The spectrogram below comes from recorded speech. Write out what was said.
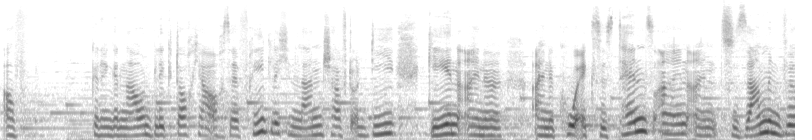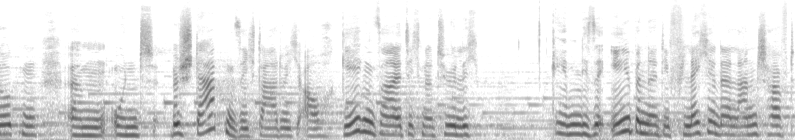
auf den genauen Blick doch ja auch sehr friedlichen Landschaft und die gehen eine, eine Koexistenz ein, ein Zusammenwirken ähm, und bestärken sich dadurch auch gegenseitig natürlich eben diese Ebene, die Fläche der Landschaft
